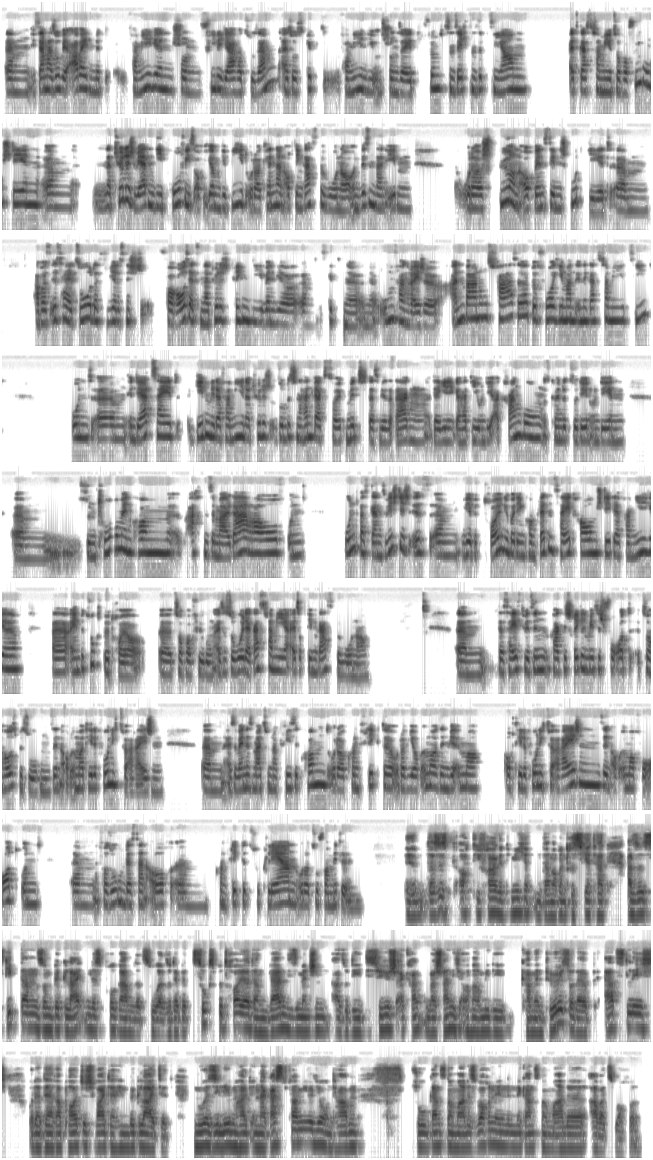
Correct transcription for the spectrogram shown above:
Ähm, ich sag mal so, wir arbeiten mit Familien schon viele Jahre zusammen. Also es gibt Familien, die uns schon seit 15, 16, 17 Jahren als Gastfamilie zur Verfügung stehen. Ähm, natürlich werden die Profis auf ihrem Gebiet oder kennen dann auch den Gastbewohner und wissen dann eben oder spüren auch, wenn es dem nicht gut geht. Ähm, aber es ist halt so, dass wir das nicht voraussetzen. Natürlich kriegen die, wenn wir, ähm, es gibt eine, eine umfangreiche Anbahnungsphase, bevor jemand in eine Gastfamilie zieht. Und ähm, in der Zeit geben wir der Familie natürlich so ein bisschen Handwerkszeug mit, dass wir sagen, derjenige hat die und die Erkrankung, es könnte zu den und den ähm, Symptomen kommen, achten Sie mal darauf und und was ganz wichtig ist, ähm, wir betreuen über den kompletten Zeitraum, steht der Familie äh, ein Bezugsbetreuer äh, zur Verfügung, also sowohl der Gastfamilie als auch dem Gastbewohner. Ähm, das heißt, wir sind praktisch regelmäßig vor Ort zu Hausbesuchen, sind auch immer telefonisch zu erreichen. Ähm, also wenn es mal zu einer Krise kommt oder Konflikte oder wie auch immer, sind wir immer auch telefonisch zu erreichen, sind auch immer vor Ort und ähm, versuchen das dann auch ähm, Konflikte zu klären oder zu vermitteln. Ähm, das ist auch die Frage, die mich dann auch interessiert hat. Also es gibt dann so ein begleitendes Programm dazu. Also der Bezugsbetreuer, dann werden diese Menschen, also die, die psychisch Erkrankten wahrscheinlich auch noch medikamentös oder ärztlich oder therapeutisch weiterhin begleitet. Nur sie leben halt in einer Gastfamilie und haben so ganz normales Wochenende, eine ganz normale Arbeitswoche.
